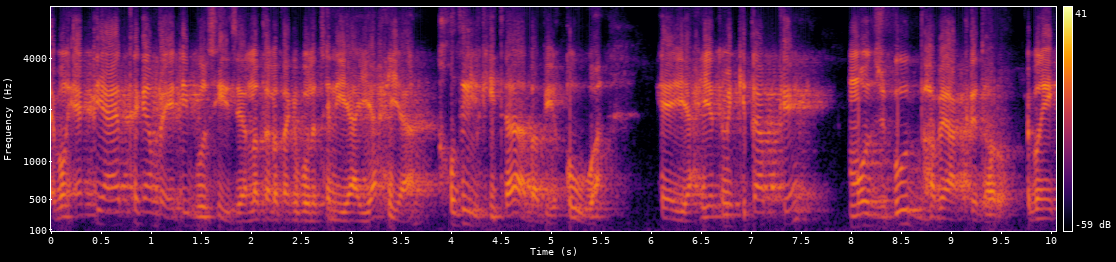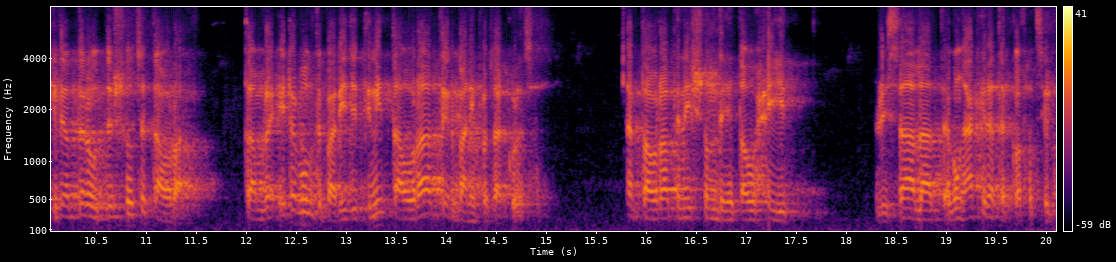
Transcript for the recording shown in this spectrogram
এবং একটি আয়াত থেকে আমরা এটি বুঝি যে আল্লাহ তালা তাকে বলেছেন, ইয়া ইয়াহিয়া খুদিল কিতাব বা বিকুয়া হে ইয়াহিয়া, তুমি কিতাবকে মজবুত ভাবে আঁকড়ে ধরো এবং এই কিতাব দ্বারা উদ্দেশ্য হচ্ছে তাওরাত। তো আমরা এটা বলতে পারি যে তিনি তাওরাতের বাণী প্রচার করেছেন। আর তাওরাতে নিঃসন্দেহে তাওহীদ, রিসালাত এবং আখিরাতের কথা ছিল।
